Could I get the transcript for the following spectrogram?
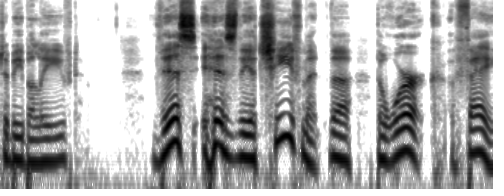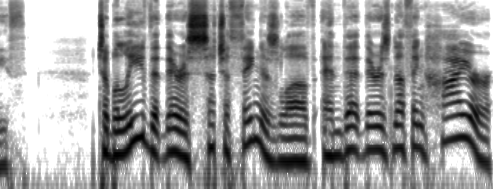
to be believed. This is the achievement, the, the work of faith. To believe that there is such a thing as love and that there is nothing higher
